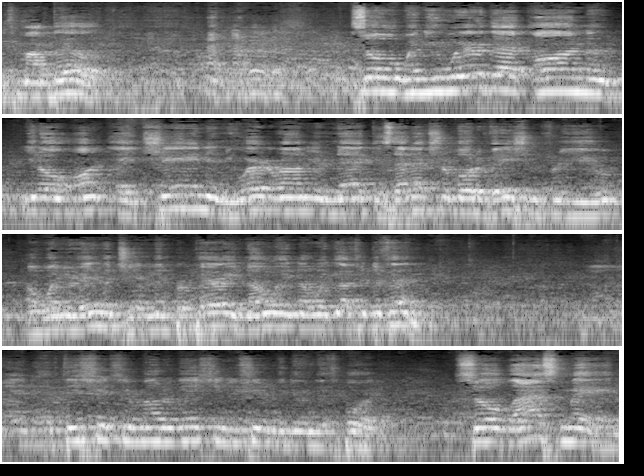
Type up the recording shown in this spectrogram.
it's my belt. So when you wear that on, you know, on a chain and you wear it around your neck, is that extra motivation for you uh, when you're in the gym and preparing, knowing uh, what you have to defend? And if this shit's your motivation, you shouldn't be doing this sport. So last May,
